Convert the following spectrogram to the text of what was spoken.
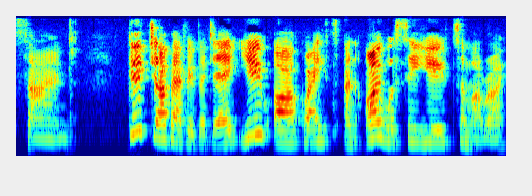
sound. Good job, everybody. You are great, and I will see you tomorrow.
